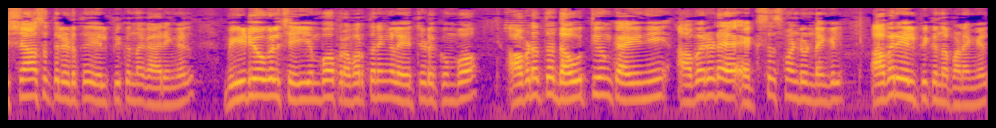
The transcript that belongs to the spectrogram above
വിശ്വാസത്തിലെടുത്ത് ഏൽപ്പിക്കുന്ന കാര്യങ്ങൾ വീഡിയോകൾ ചെയ്യുമ്പോൾ പ്രവർത്തനങ്ങൾ ഏറ്റെടുക്കുമ്പോൾ അവിടുത്തെ ദൗത്യം കഴിഞ്ഞ് അവരുടെ എക്സസ് ഫണ്ട് ഉണ്ടെങ്കിൽ അവരെ ഏൽപ്പിക്കുന്ന പണങ്ങൾ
